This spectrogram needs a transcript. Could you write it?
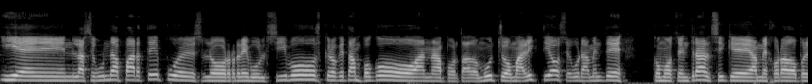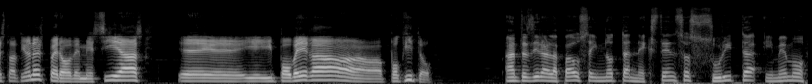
Y en la segunda parte, pues los revulsivos creo que tampoco han aportado mucho. Malik Tío, seguramente como central sí que ha mejorado prestaciones, pero de Mesías eh, y Povega, poquito. Antes de ir a la pausa y no tan extensos, Zurita y Memo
